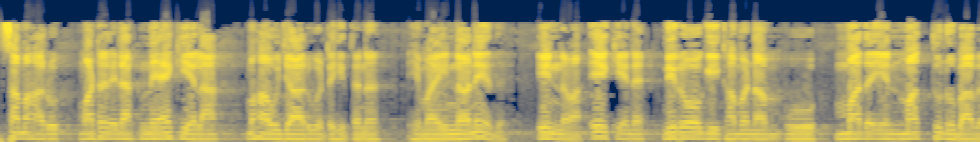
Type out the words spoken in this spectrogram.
සමහරු මට ලෙඩක් නැහැ කියලා මහ උජාරුවට හිතන එහෙමයි ඉන්නව නේද? ඉන්නවා. ඒ කියන නිරෝගී කම නම් වූ මදයෙන් මත්තුණු බව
